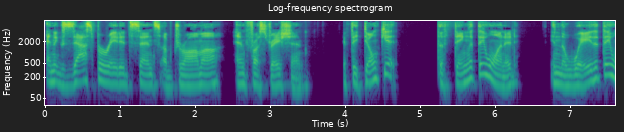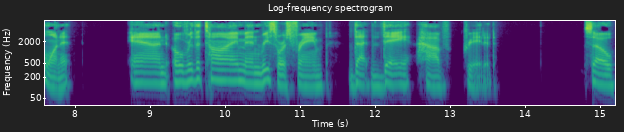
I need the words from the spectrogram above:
an exasperated sense of drama and frustration. If they don't get the thing that they wanted in the way that they want it, and over the time and resource frame that they have created. So,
